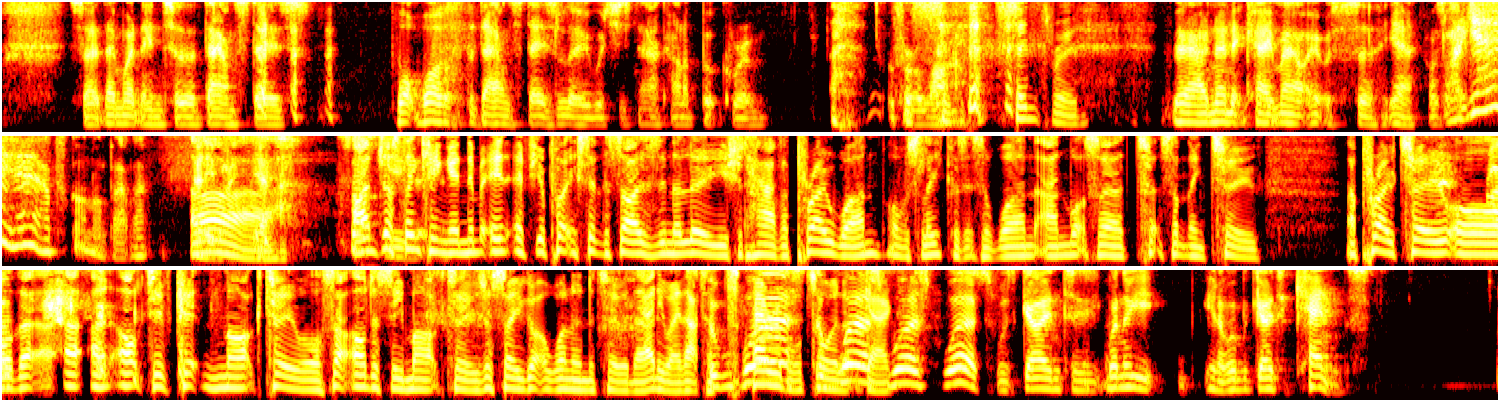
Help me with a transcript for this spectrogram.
So then went into the downstairs. what was the downstairs loo, which is now kind of book room for a while. Synth, synth room. Yeah, and then it came out. It was uh, yeah. I was like, yeah, yeah. I've forgotten about that. Anyway, Ah. yes. It's nice I'm just thinking, in, in, if you're putting synthesizers in the loo, you should have a Pro One, obviously, because it's a one, and what's a t- something two, a Pro Two, or the, a, an Octave Kitten Mark Two, or so, Odyssey Mark Two, just so you've got a one and a two in there. Anyway, that's a. The terrible worst, toilet the worst, gag. worst, worst was going to when we, you know, when we go to Kent's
